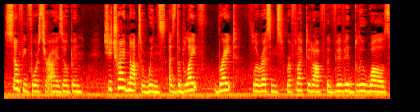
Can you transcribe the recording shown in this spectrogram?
Sophie forced her eyes open. She tried not to wince as the bright, bright fluorescence reflected off the vivid blue walls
